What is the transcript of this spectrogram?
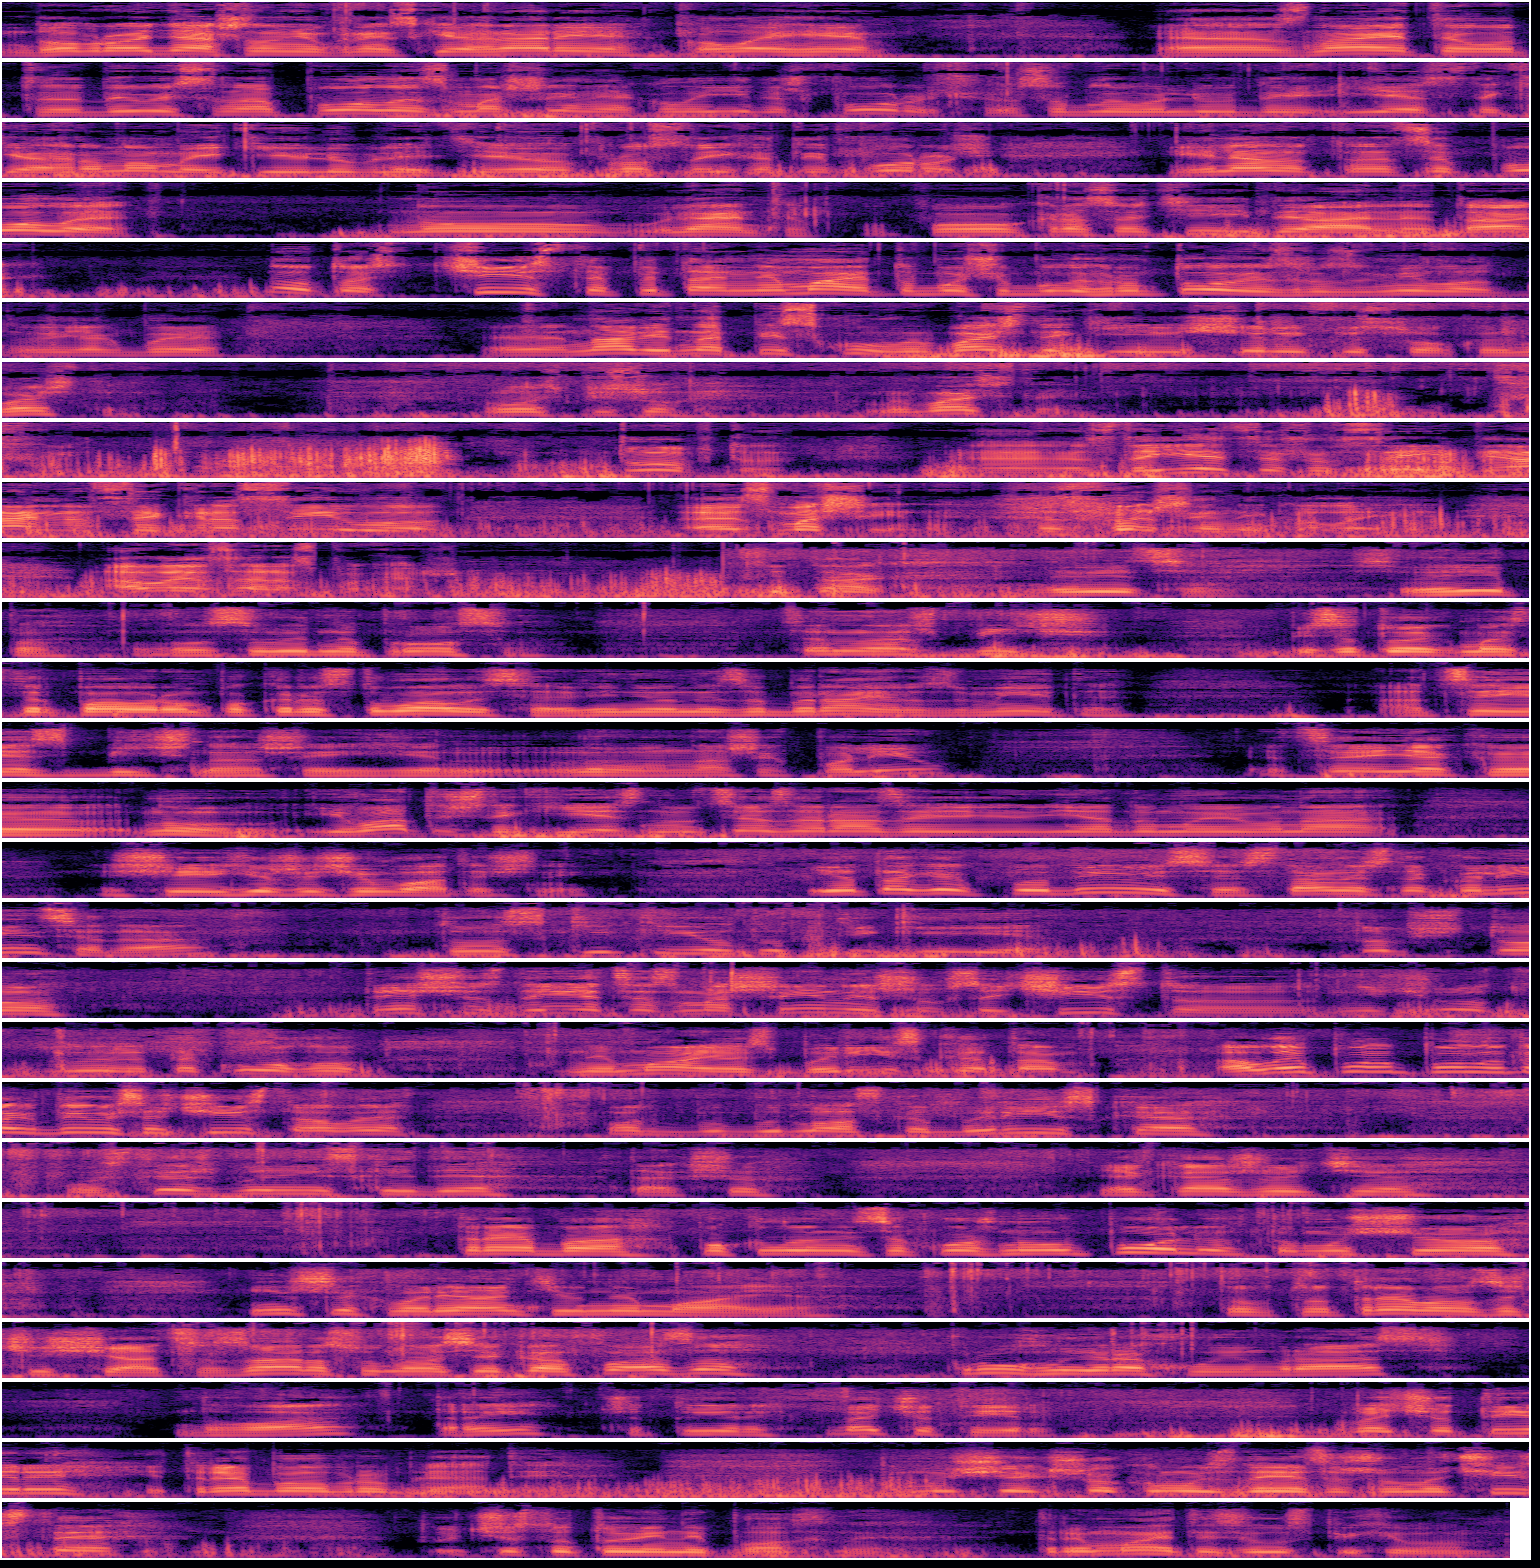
Доброго дня, шановні українські аграрії, колеги. Е, Знаєте, от дивишся на поле з машини, коли їдеш поруч, особливо люди є такі агрономи, які люблять е, просто їхати поруч і глянути на це поле. Ну, гляньте, по красоті ідеальне, так? Ну, тобто чисте, питань немає, тому що були ґрунтові, зрозуміло, якби е, навіть на піску, ви бачите, який щирий пісок, ви бачите? Ось пісок. Ви бачите? Тобто, е, здається, що все ідеально, все красиво е, з машини. З машини, колеги. Але зараз покажу. І так, дивіться, свиріпа, волосовидне просо. Це наш біч. Після того, як майстер пауером покористувалися, він його не забирає, розумієте? А це є біч наших, ну, наших полів. Це як е, ну, і ваточник є, ну це зараза, я думаю, вона ще гірше, ніж ваточник. І отак як подивишся, станеш на колінця, да, то скільки його тут тільки є. Тобто те, що здається з машини, що все чисто, нічого тут е, такого немає, ось берізка там. Але по поле так дивишся чисто, але от, будь ласка, берізка. Ось теж берізка йде. Так що, як кажуть, е, треба поклонитися кожному полю, тому що інших варіантів немає. Тобто треба зачищатися. Зараз у нас яка фаза? Круглий рахуємо. Раз, два, три, чотири. В4. В4 і треба обробляти. Тому що якщо комусь здається, що воно чисте, тут чистотою не пахне. Тримайтеся, успіхів вам!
